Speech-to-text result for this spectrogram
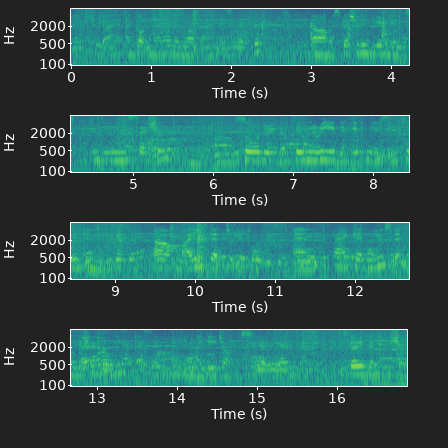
actually, I, I got more than what I expected, um, especially during the scrutiny session. Uh, so during the preliminary, they gave me input and um, I use that to improve and I can use that knowledge now uh, in my day job. So it's very beneficial.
